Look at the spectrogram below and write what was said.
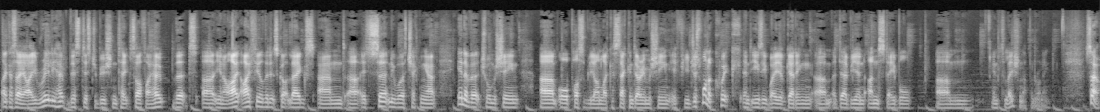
like I say, I really hope this distribution takes off. I hope that uh, you know I, I feel that it's got legs and uh, it's certainly worth checking out in a virtual machine um, or possibly on like a secondary machine if you just want a quick and easy way of getting um, a Debian unstable um, installation up and running. So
